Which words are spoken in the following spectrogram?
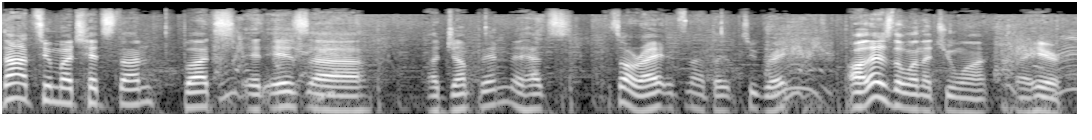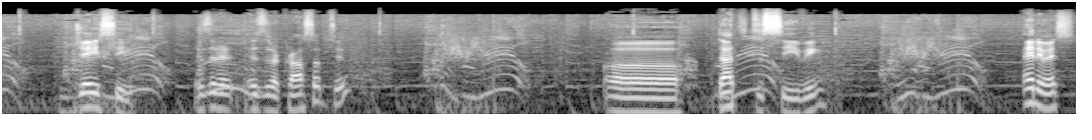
not too much hit stun, but it is uh, a jump in. It has, it's all right. It's not too great. Oh, there's the one that you want right here. JC. Isn't it? Is it a cross up too? Uh, that's deceiving. Anyways,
